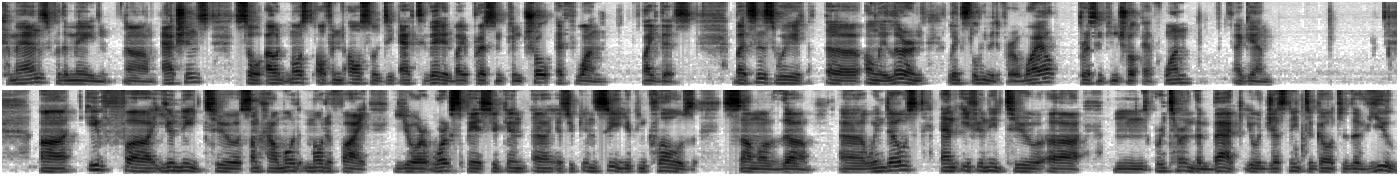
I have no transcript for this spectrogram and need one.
commands, for the main um, actions. So I would most often also deactivate it by pressing Control F1 like this. But since we uh, only learn, let's leave it for a while, pressing Control F1 again. Uh, if uh, you need to somehow mod modify your workspace, you can, uh, as you can see, you can close some of the uh, windows. And if you need to uh, mm, return them back, you would just need to go to the View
